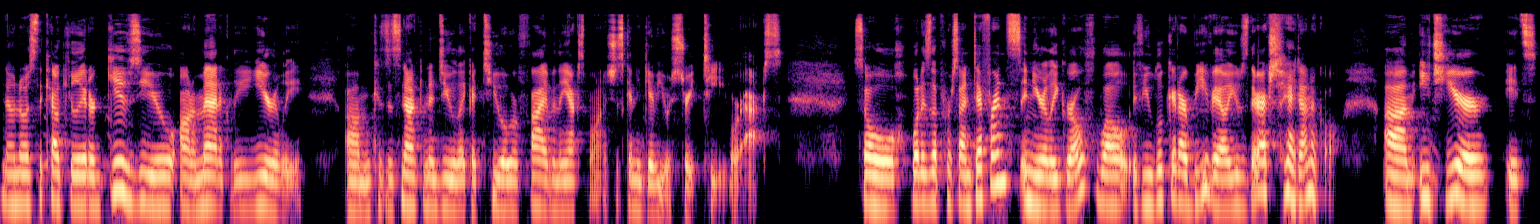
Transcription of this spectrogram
Now notice the calculator gives you automatically yearly because um, it's not going to do like a 2 over 5 in the exponent. It's just going to give you a straight t or x. So what is the percent difference in yearly growth? Well, if you look at our b values, they're actually identical. Um, each year, it's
